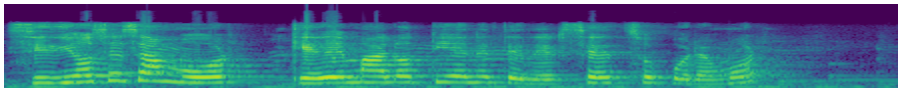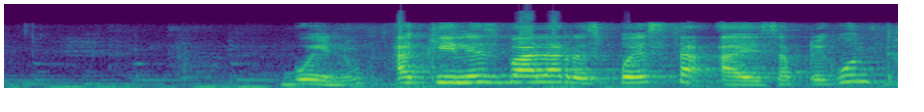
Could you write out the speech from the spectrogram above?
Si Dios es amor, ¿qué de malo tiene tener sexo por amor? Bueno, aquí les va la respuesta a esa pregunta.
